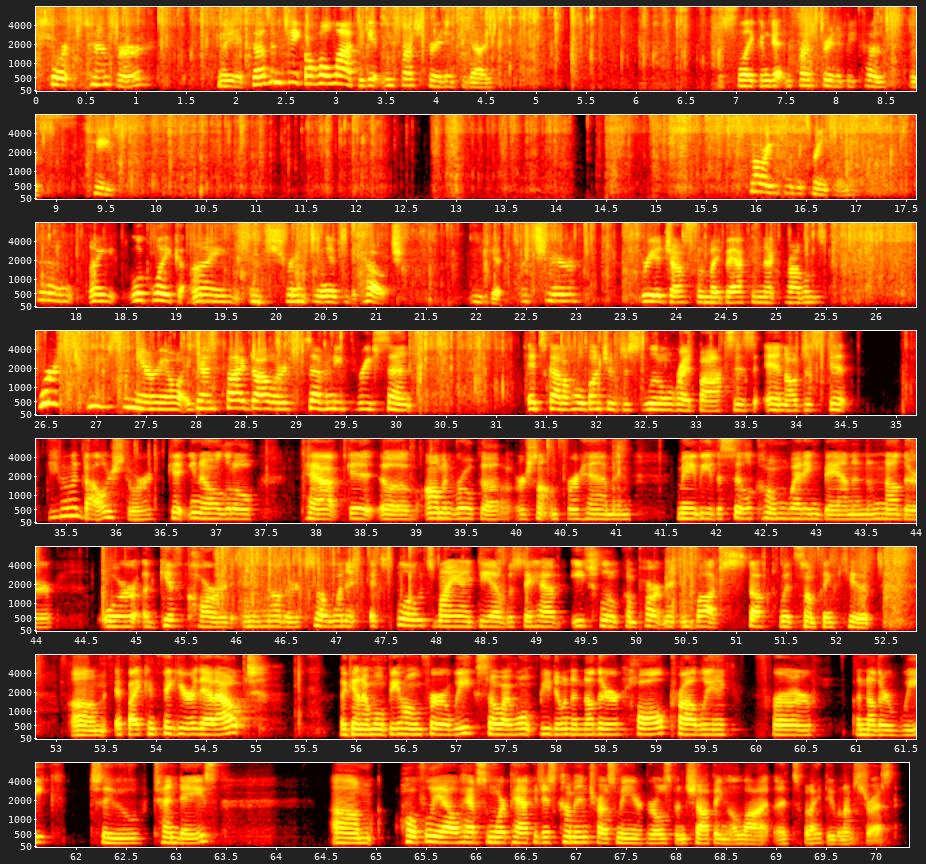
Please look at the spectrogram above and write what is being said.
short temper, it doesn't take a whole lot to get me frustrated, you guys. Just like I'm getting frustrated because this tape Sorry for the crinkling. Uh, I look like I am shrinking into the couch get a chair, readjust with my back and neck problems. Worst case scenario, again, $5.73. It's got a whole bunch of just little red boxes, and I'll just get, even the dollar store, get, you know, a little packet of almond roca or something for him, and maybe the silicone wedding band and another, or a gift card in another. So when it explodes, my idea was to have each little compartment and box stuffed with something cute. Um, if I can figure that out, again, I won't be home for a week, so I won't be doing another haul probably for another week to 10 days. Um, hopefully I'll have some more packages come in. Trust me, your girl's been shopping a lot. That's what I do when I'm stressed.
